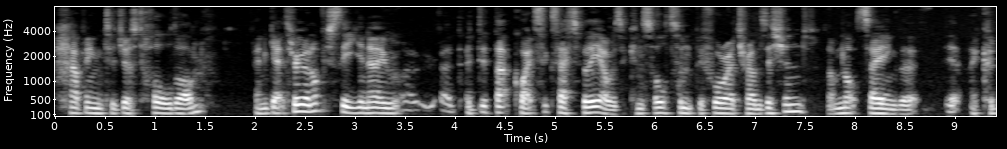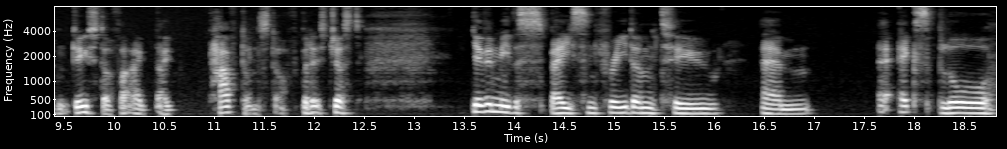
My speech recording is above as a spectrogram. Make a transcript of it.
having to just hold on and get through. And obviously, you know, I, I did that quite successfully. I was a consultant before I transitioned. I'm not saying that I couldn't do stuff. I, I have done stuff, but it's just given me the space and freedom to um, explore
